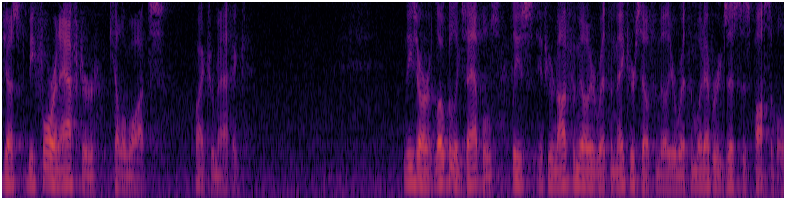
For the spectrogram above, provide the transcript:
just before and after kilowatts, quite dramatic. These are local examples. Please, if you're not familiar with them, make yourself familiar with them. Whatever exists is possible.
